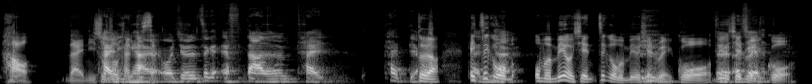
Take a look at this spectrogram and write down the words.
好，来你说说看第三厉害。。我觉得这个 F 大太太屌。对啊，哎、太这个我们我们没有先，这个我们没有先蕊过哦，没有先蕊过。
